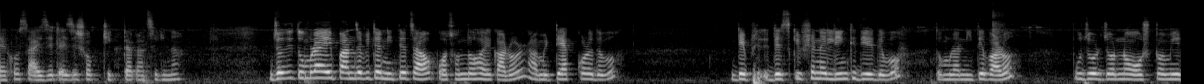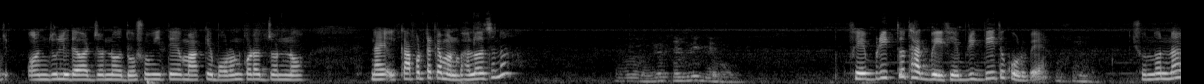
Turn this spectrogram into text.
দেখো সাইজে টাইজে সব ঠিকঠাক আছে কিনা। যদি তোমরা এই পাঞ্জাবিটা নিতে চাও, পছন্দ হয় কারোর, আমি ট্যাগ করে দেবো। ডেসক্রিপশানে লিংক দিয়ে দেবো, তোমরা নিতে পারো। পুজোর জন্য, অষ্টমীর অঞ্জলি দেওয়ার জন্য, দশমীতে মাকে বরণ করার জন্য। না এই কাপড়টা কেমন? ভালো আছে না। ফেব্রিক তো থাকবেই ফেব্রিক দিয়েই তো করবে। সুন্দর না?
